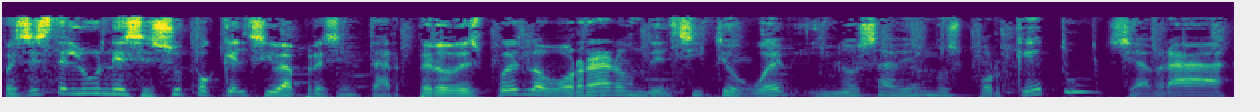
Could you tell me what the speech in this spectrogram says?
pues este lunes se supo que él se iba a presentar, pero después lo borraron del sitio web y no sabemos por qué tú. Se habrá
